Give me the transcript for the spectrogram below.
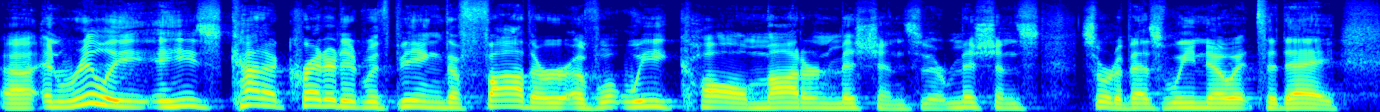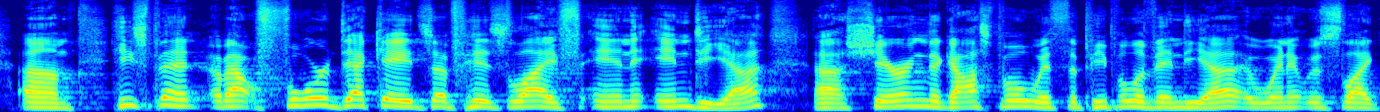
Uh, and really, he's kind of credited with being the father of what we call modern missions, or missions sort of as we know it today. Um, he spent about four decades of his life in India, uh, sharing the gospel with the people of India when it was like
